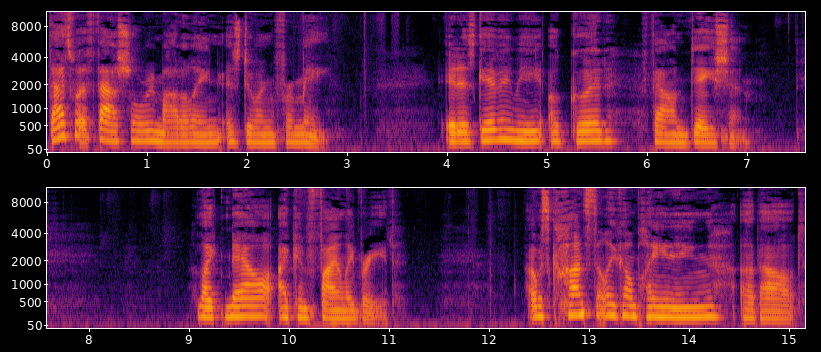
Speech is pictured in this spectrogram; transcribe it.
That's what fascial remodeling is doing for me. It is giving me a good foundation. Like now, I can finally breathe. I was constantly complaining about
